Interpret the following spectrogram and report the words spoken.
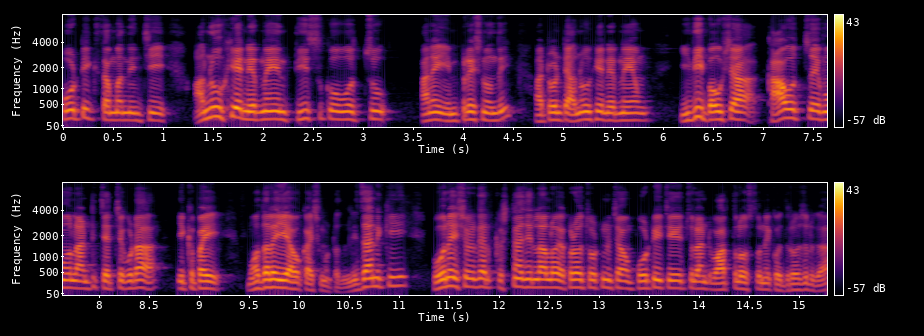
పోటీకి సంబంధించి అనూహ్య నిర్ణయం తీసుకోవచ్చు అనే ఇంప్రెషన్ ఉంది. అటువంటి అనూహ్య నిర్ణయం ఇది బహుశా కావచ్చేమో లాంటి చర్చ కూడా ఇకపై మొదలయ్యే అవకాశం ఉంటుంది. నిజానికి భువనేశ్వర్ గారు కృష్ణా జిల్లాలో ఎక్కడో చోటు నుంచి ఆమె పోటీ చేయొచ్చు లాంటి వార్తలు వస్తున్నాయి కొద్ది రోజులుగా.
